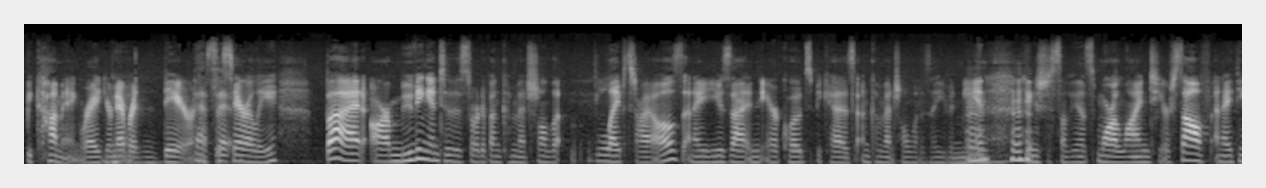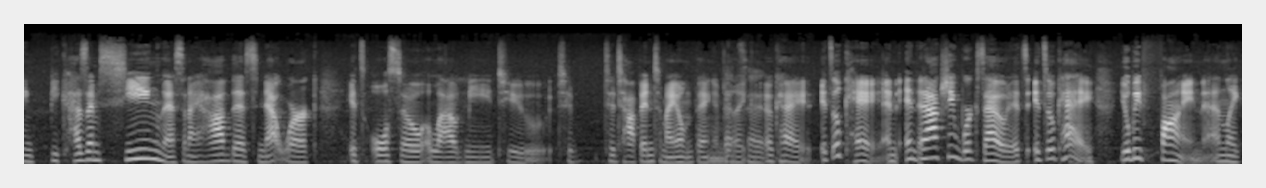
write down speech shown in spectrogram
becoming, right? You're yeah. never there That's necessarily. It. But are moving into this sort of unconventional lifestyles, and I use that in air quotes because unconventional, what does that even mean? Mm. I think it's just something that's more aligned to yourself. And I think because I'm seeing this and I have this network, it's also allowed me to to to tap into my own thing and be That's like, it. okay, it's okay. And and it actually works out. It's it's okay. You'll be fine. And like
